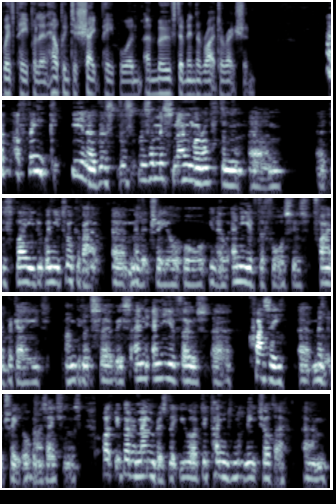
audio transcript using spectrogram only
with people and helping to shape people and, and move them in the right direction? I, I think you know there's there's, there's a misnomer often um, uh, displayed when you talk about uh, military or, or, you know any of the forces, fire brigade, ambulance service, any any of those uh, quasi uh, military organisations. What you've got to remember is that you are dependent on each other. Um,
